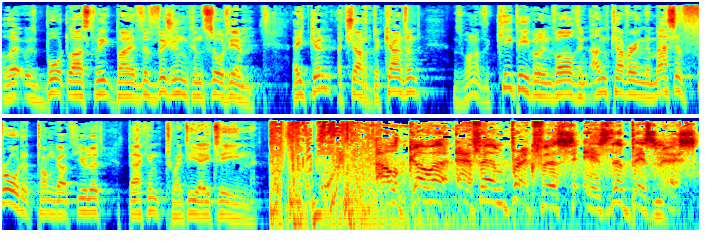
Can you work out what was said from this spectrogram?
although it was bought last week by the Vision Consortium. Aitken, a chartered accountant, was one of the key people involved in uncovering the massive fraud at Tongaat Hullett back in 2018. Algoa FM Breakfast is the business.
